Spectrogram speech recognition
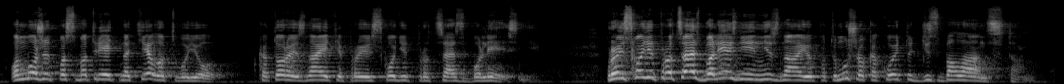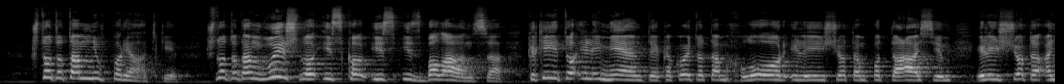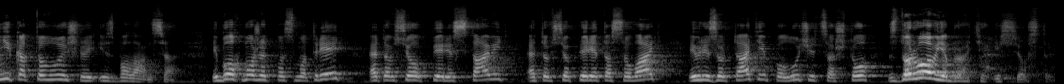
Он может посмотреть на тело твое, в которое, знаете, происходит процесс болезни. Происходит процесс болезни, не знаю, потому что какой-то дисбаланс там что-то там не в порядке, что-то там вышло из, из, из баланса, какие-то элементы, какой-то там хлор или еще там потасиум, или еще-то, они как-то вышли из баланса. И Бог может посмотреть, это все переставить, это все перетасовать, и в результате получится, что здоровье, братья и сестры.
